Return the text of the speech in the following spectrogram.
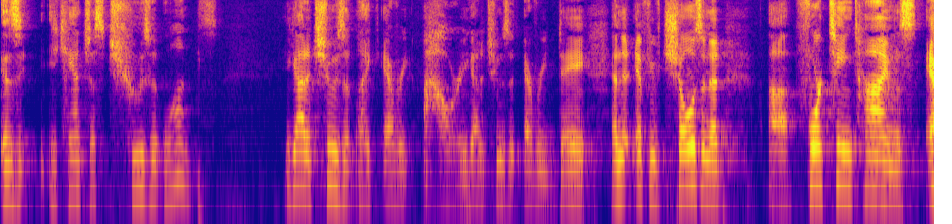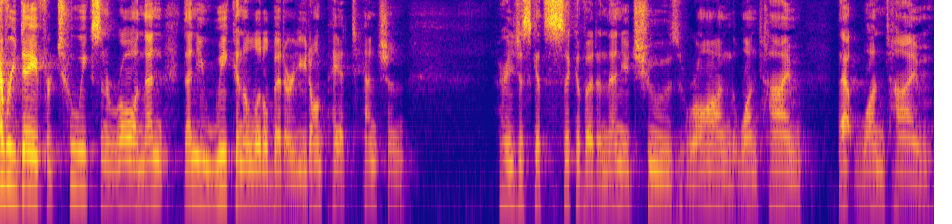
is you can't just choose it once. You got to choose it like every hour. You got to choose it every day. And if you've chosen it uh, 14 times every day for two weeks in a row, and then, then you weaken a little bit, or you don't pay attention, or you just get sick of it, and then you choose wrong the one time, that one time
